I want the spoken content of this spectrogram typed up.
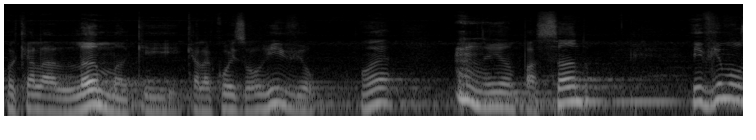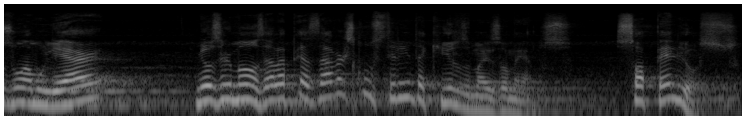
com aquela lama, que, aquela coisa horrível, não é? Íamos passando e vimos uma mulher, meus irmãos, ela pesava uns 30 quilos mais ou menos, só pele e osso.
